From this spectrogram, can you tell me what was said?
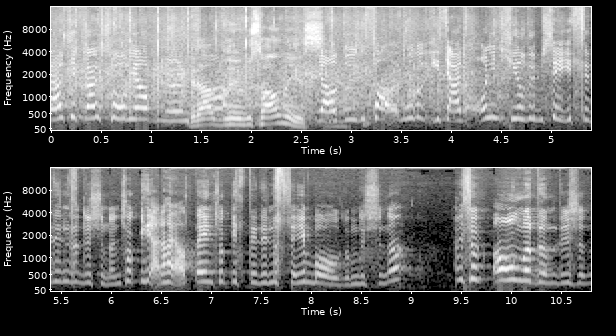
Gerçekten şov yapmıyorum. Biraz duygusal mıyız? Ya duygusal, bunu yani 12 yıldır bir şey istediğinizi düşünün. Çok yani hayatta en çok istediğiniz şeyin bu olduğunu düşünün. Ve çok olmadığını düşünün.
